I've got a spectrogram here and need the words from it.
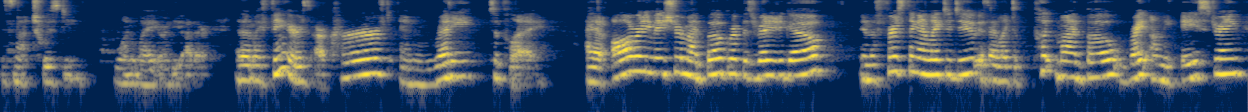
It's not twisting one way or the other. And that my fingers are curved and ready to play. I had already made sure my bow grip is ready to go. And the first thing I like to do is I like to put my bow right on the A string.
